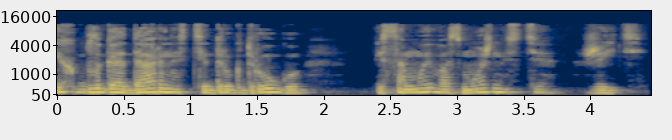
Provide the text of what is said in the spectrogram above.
их благодарности друг другу и самой возможности жить.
